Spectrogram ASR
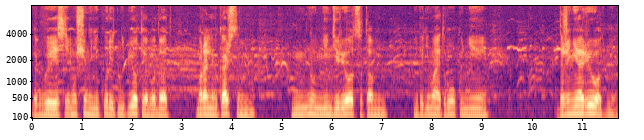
Как бы, если мужчина не курит, не пьет и обладает моральными качествами, ну, не дерется там, не поднимает руку, не... Даже не орет, блин.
